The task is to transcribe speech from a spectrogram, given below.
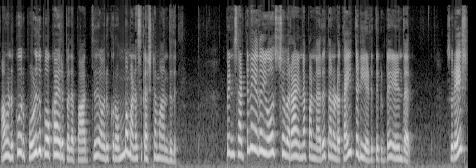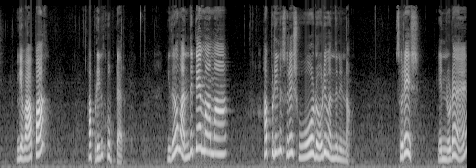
அவனுக்கு ஒரு பொழுதுபோக்காக இருப்பதை பார்த்து அவருக்கு ரொம்ப மனசு கஷ்டமாக இருந்தது. பின் சட்டுன்னு ஏதோ யோசிச்சவரா என்ன பண்ணார்? தன்னோட கைத்தடியை எடுத்துக்கிட்டு எழுந்தார். சுரேஷ் இங்கே வாப்பா அப்படின்னு கூப்பிட்டார். இதோ வந்துட்டேன் மாமா அப்படின்னு சுரேஷ் ஓடோடி வந்து நின்னான். சுரேஷ் என்னோட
